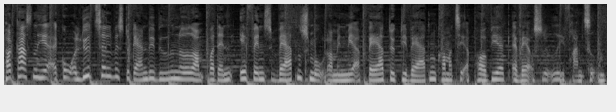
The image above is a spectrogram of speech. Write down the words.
Podcasten her er god at lytte til, hvis du gerne vil vide noget om, hvordan FN's verdensmål om en mere bæredygtig verden kommer til at påvirke erhvervslivet i fremtiden.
